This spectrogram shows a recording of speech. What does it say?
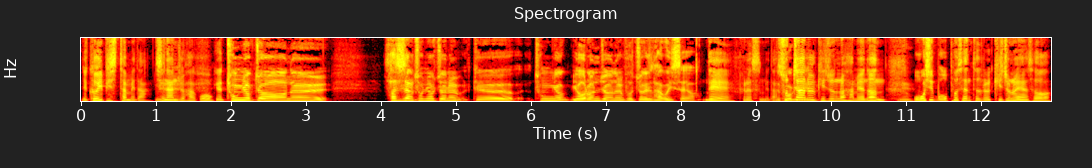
이제 거의 비슷합니다. 지난주하고. 네. 총력전을 사실상 총력전을 그 총력 여론전을 보쪽에서 하고 있어요. 네, 그렇습니다. 숫자를 기준으로 하면은 네. 55%를 기준으로 해서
